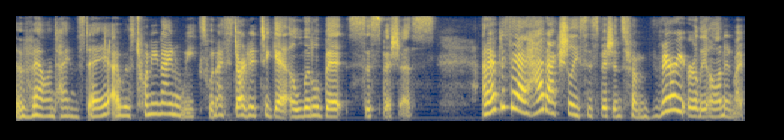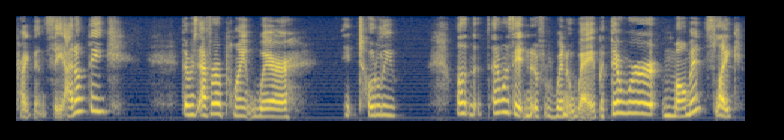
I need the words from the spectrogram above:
Valentine's Day. I was 29 weeks when I started to get a little bit suspicious. And I have to say, I had actually suspicions from very early on in my pregnancy. I don't think there was ever a point where it totally, well, I don't want to say it went away, but there were moments like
